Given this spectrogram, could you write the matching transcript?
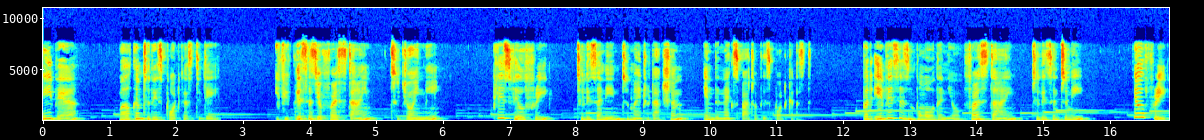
Hey there, welcome to this podcast today. If this is your first time to join me, please feel free to listen in to my introduction in the next part of this podcast. But if this is more than your first time to listen to me, feel free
